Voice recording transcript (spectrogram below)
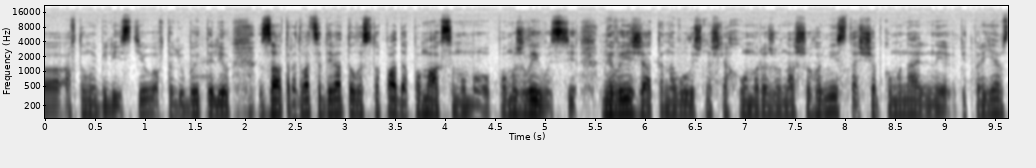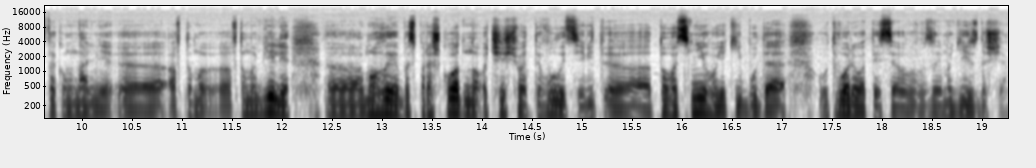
автомобілістів, автолюбителів завтра, 29 листопада, по максимуму, по можливості не виїжджати на вуличну шляху мережу нашого міста, щоб комунальні підприємства, комунальні е, автомобілі е, могли безперешкодно очищувати вулиці від е, того снігу, який буде утворюватися в взаємодії з дощем.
